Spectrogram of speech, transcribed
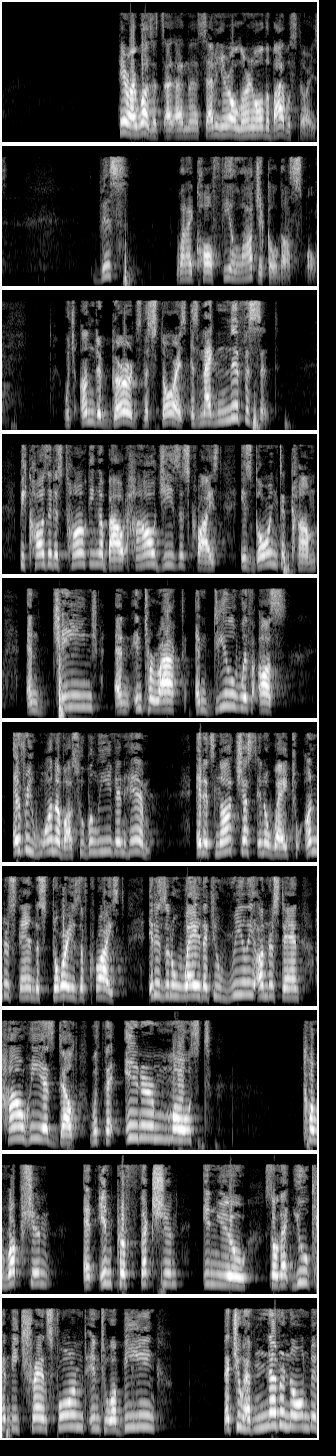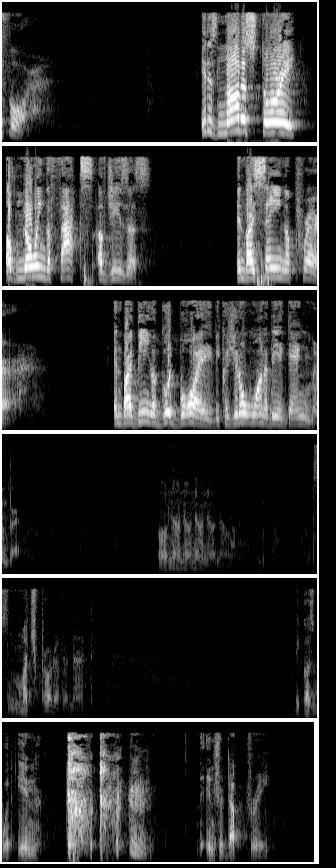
Here I was, I'm a seven year old learning all the Bible stories. This what I call theological gospel, which undergirds the stories, is magnificent because it is talking about how Jesus Christ is going to come and change and interact and deal with us, every one of us who believe in Him. And it's not just in a way to understand the stories of Christ. It is in a way that you really understand how He has dealt with the innermost corruption and imperfection in you so that you can be transformed into a being that you have never known before. It is not a story of knowing the facts of Jesus and by saying a prayer and by being a good boy because you don't want to be a gang member. Oh, no, no, no, no, no. It's much broader than that. because within the introductory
